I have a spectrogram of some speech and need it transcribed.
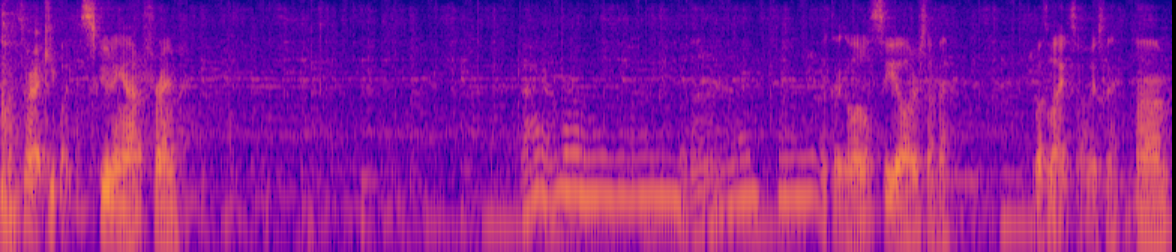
It's alright, keep like scooting out of frame. Look like a little seal or something. With legs, obviously. Um,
